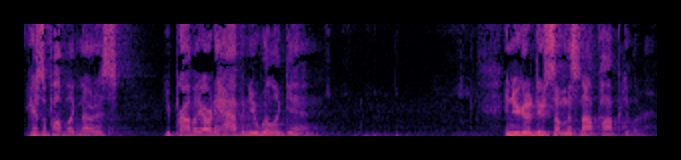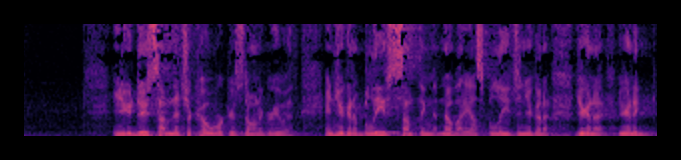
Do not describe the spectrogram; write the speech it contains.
Here's a public notice. You probably already have and you will again. And you're going to do something that's not popular. And you're going to do something that your coworkers don't agree with. And you're going to believe something that nobody else believes. And you're going to, you're going to, you're going to,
